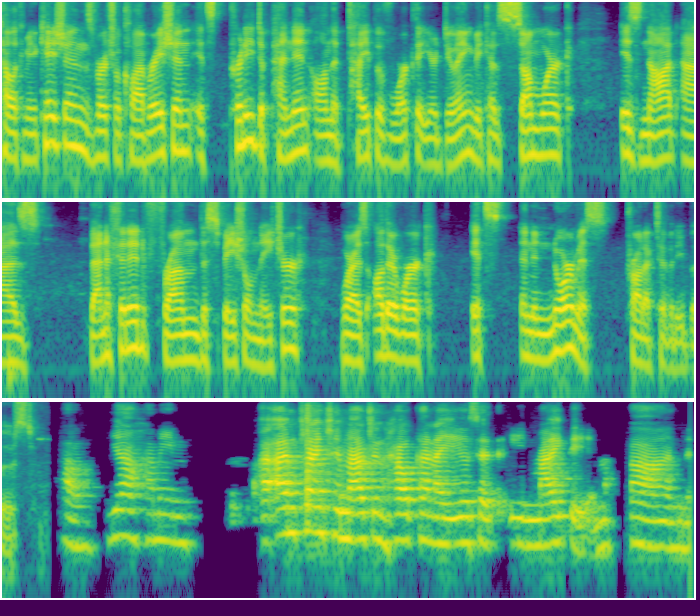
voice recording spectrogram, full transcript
telecommunications virtual collaboration it's pretty dependent on the type of work that you're doing because some work is not as benefited from the spatial nature whereas other work it's an enormous productivity boost? Oh, yeah. I mean, I, am trying to imagine how can I use it in my team, and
